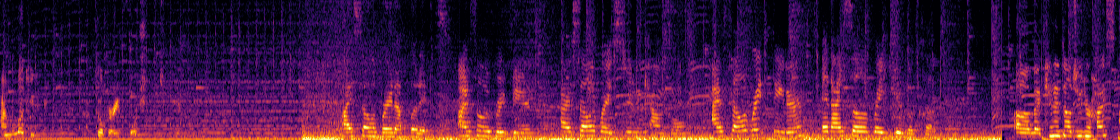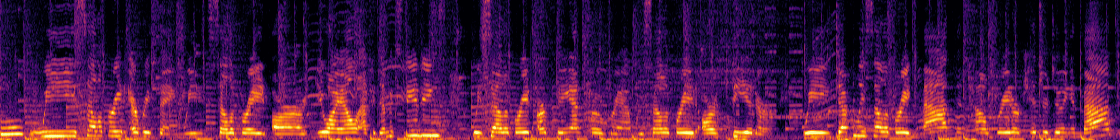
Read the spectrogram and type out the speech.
I'm lucky to be here. I feel very fortunate to be here. I celebrate athletics. I celebrate band. I celebrate student council. I celebrate theater. And I celebrate yearbook club. Um, at Kennedale Junior High School, we celebrate everything. We celebrate our UIL academic standings. We celebrate our band program. We celebrate our theater. We definitely celebrate math and how great our kids are doing in math.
